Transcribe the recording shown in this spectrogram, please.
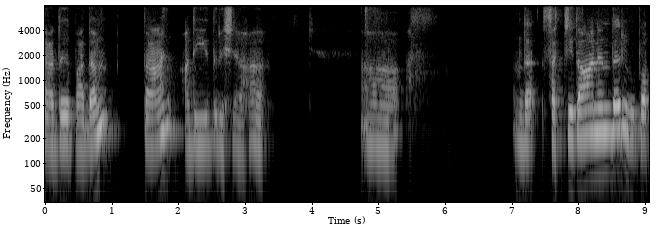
തത് പദം താൻ അതീദൃശ എന്താ സച്ചിദാനന്ദ രൂപം.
